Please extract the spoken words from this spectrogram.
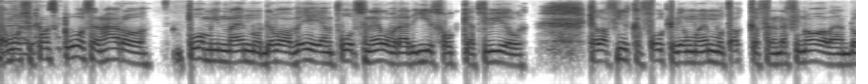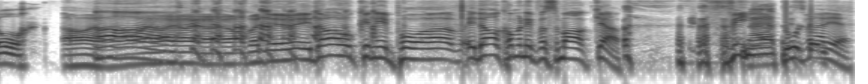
jag måste passa på sen här och påminna ännu. Det var VM 2011 där i ishockey. Att vi vill, hela finska folket vill nog ännu tacka för den där finalen då. Ja, ja, ja, ja, ja, ja. Men du, idag åker ni på... Idag kommer ni få smaka. Till tror- Sverige.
